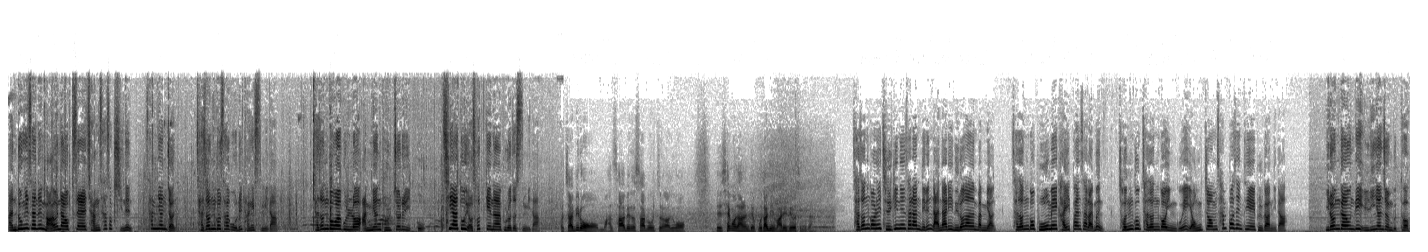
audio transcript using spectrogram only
안동에 사는 49살 장사석 씨는 3년 전 자전거 사고를 당했습니다. 자전거가 굴러 안면 골절을 입고 치아도 6개나 부러졌습니다. 자비로 뭐한 400에서 450 들어가지고 생활을 하는데 부담이 많이 되었습니다. 자전거를 즐기는 사람들은 나날이 늘어나는 반면 자전거 보험에 가입한 사람은 전국 자전거 인구의 0.3%에 불과합니다. 이런 가운데 1, 2년 전부터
